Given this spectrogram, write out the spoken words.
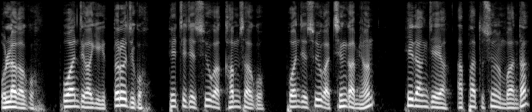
올라가고 보완제 가격이 떨어지고 대체제 수요가 감소하고 보완제 수요가 증가하면 해당 제약 아파트 수요는 뭐한다?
